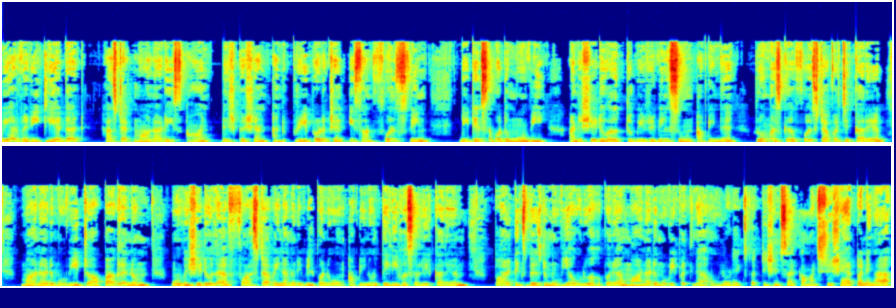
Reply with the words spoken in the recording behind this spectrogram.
we are very clear that hashtag Monad is on, discussion and pre-production is on full swing. Details about the movie and schedule to be revealed soon அப்படின்னு ரூமர்ஸ்க்கு ஃபுல் ஸ்டாப் வச்சிருக்காரு. மாநாடு மூவி ட்ராப் ஆகலனும் மூவி ஷெடியூலை ஃபாஸ்ட்டாகவே நாங்கள் ரிவீல் பண்ணுவோம் அப்படின்னு தெளிவாக சொல்லியிருக்காரு. பாலிடிக்ஸ் பேஸ்டு மூவியாக உருவாக போகிற மாநாடு மூவி பற்றின உங்களோட எக்ஸ்பெக்டேஷன்ஸை கமெண்ட்ஸில் ஷேர் பண்ணுங்கள்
